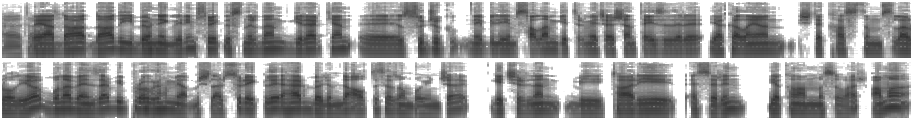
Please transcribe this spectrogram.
evet. veya daha daha da iyi bir örnek vereyim. Sürekli sınırdan girerken e, sucuk ne bileyim salam getirmeye çalışan teyzeleri yakalayan işte customs'lar oluyor. Buna benzer bir program yapmışlar. Sürekli her bölümde 6 sezon boyunca geçirilen bir tarihi eserin yakalanması var. Ama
